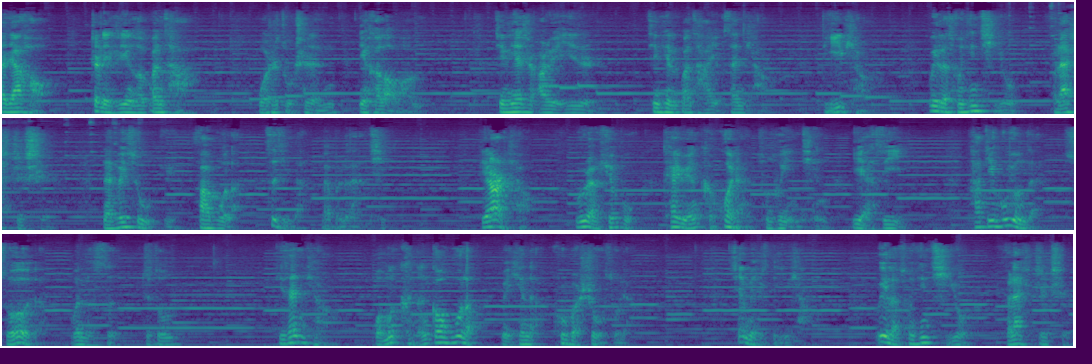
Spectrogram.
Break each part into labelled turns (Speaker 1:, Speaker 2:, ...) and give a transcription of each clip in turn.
Speaker 1: 大家好，这里是硬核观察，我是主持人硬核老王。今天是二月一日，今天的观察有三条。第一条，为了重新启用 Flash 支持，南非事务局发布了自己的外部浏览器。第二条，微软宣布开源可扩展存储引擎 ESE，它几乎用在所有的 Windows 之中。第三条，我们可能高估了每天的 Kuber 事务数量。下面是第一条，为了重新启用 Flash 支持，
